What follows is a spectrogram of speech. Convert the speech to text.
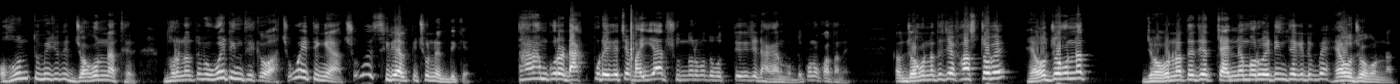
অহন তুমি যদি জগন্নাথের, ধরো না তুমি ওয়েটিং থেকেও আছো ওয়েটিংয়ে আছো, ওই সিরিয়াল পিছনের দিকে, তারাম করে ডাক পড়ে গেছে ভাইয়া আর সুন্দর মতো ভর্তি হয়ে গেছে ঢাকার মধ্যে, কোনো কথা নেই। কারণ জগন্নাথে যে ফার্স্ট হবে, হেও জগন্নাথ, জগন্নাথে যে চার নম্বর ওয়েটিং থেকে ঢুকবে, হেও জগন্নাথ।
